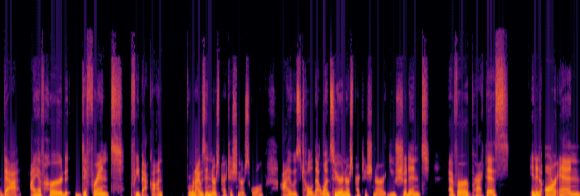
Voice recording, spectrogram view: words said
that I have heard different feedback on when I was in nurse practitioner school, I was told that once you're a nurse practitioner, you shouldn't ever practice in an RN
